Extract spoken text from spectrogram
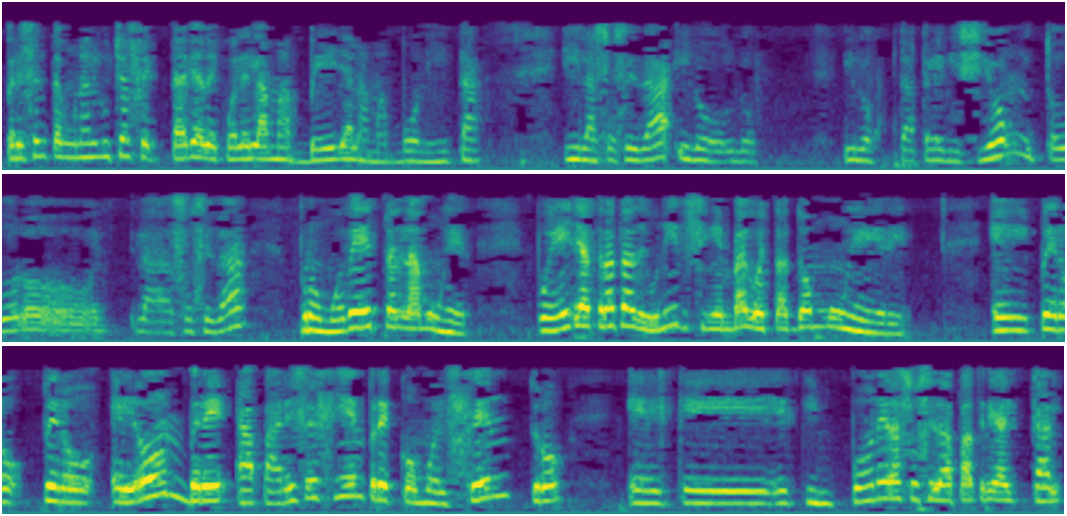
presentan una lucha sectaria de cuál es la más bella, la más bonita, y la sociedad y lo, y la televisión y todo la sociedad promueve esto en la mujer. Pues ella trata de unir, sin embargo, estas dos mujeres. Eh, pero, pero el hombre aparece siempre como el centro, el que impone la sociedad patriarcal,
